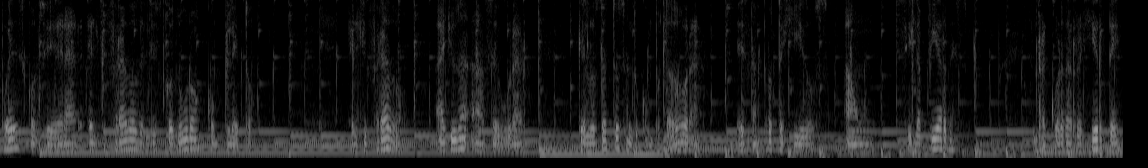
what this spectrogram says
puedes considerar el cifrado del disco duro completo. El cifrado ayuda a asegurar que los datos en tu computadora están protegidos aún si la pierdes. Recuerda regirte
